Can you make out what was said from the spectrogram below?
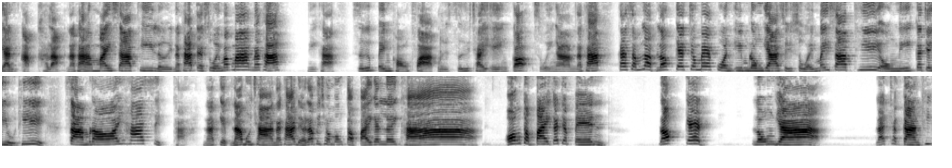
ยันอักขระนะคะ ไม่ทราบที่เลยนะคะ แต่สวยมากๆนะคะ นี่ค่ะ ซื้อเป็นของฝากหรือซื้อใช้เองก็สวยงามนะคะ ค่ะสำหรับล็อกเก็ตเจ้าแม่กวนอิมลงยาสวยๆ ไม่ทราบที่องค์นี้ก็จะอยู่ที่ 350 ค่ะนะเก็บหน้าบูชานะคะ เดี๋ยวเราไปชมองค์ต่อไปกันเลยค่ะ องค์ต่อไปก็จะเป็นล็อกเก็ตลงยา รัชกาลที่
